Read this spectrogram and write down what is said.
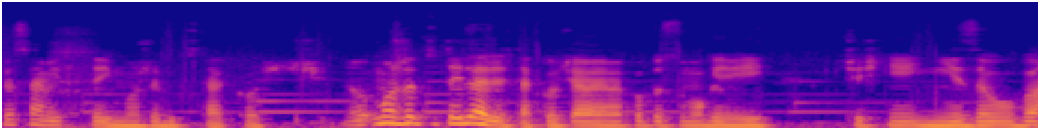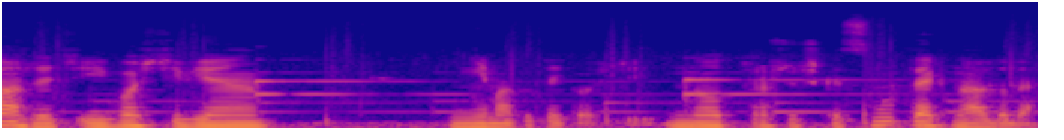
Czasami tutaj może być ta kość. No, może tutaj leżeć ta kość, ale ja po prostu mogę jej wcześniej nie zauważyć i właściwie nie ma tutaj kości. No troszeczkę smutek, no ale dobra.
